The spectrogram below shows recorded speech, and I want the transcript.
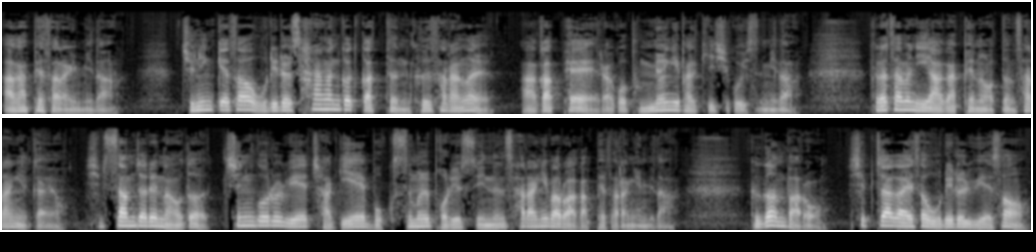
아가페 사랑입니다. 주님께서 우리를 사랑한 것 같은 그 사랑을 아가페라고 분명히 밝히시고 있습니다. 그렇다면 이 아가페는 어떤 사랑일까요? 13절에 나오듯 친구를 위해 자기의 목숨을 버릴 수 있는 사랑이 바로 아가페 사랑입니다. 그건 바로 십자가에서 우리를 위해서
